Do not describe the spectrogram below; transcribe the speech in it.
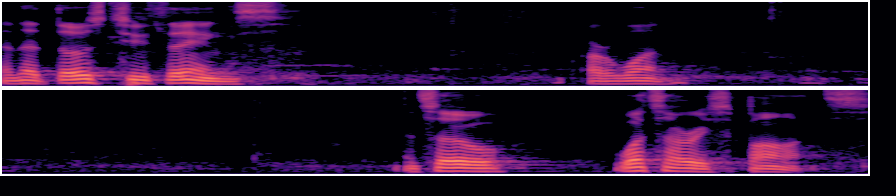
And that those two things are one. And so, what's our response?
